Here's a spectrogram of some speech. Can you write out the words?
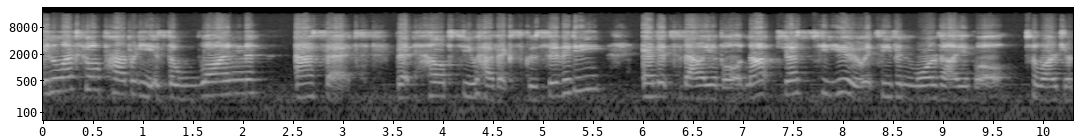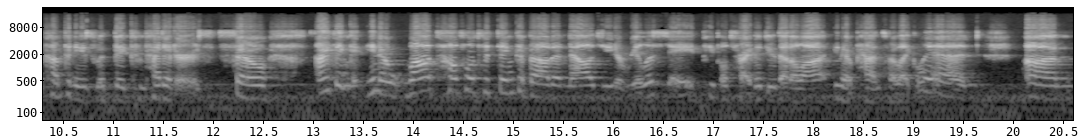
Intellectual property is the one asset that helps you have exclusivity and it's valuable not just to you it's even more valuable to larger companies with big competitors. So i think you know while it's helpful to think about analogy to real estate people try to do that a lot. You know patents are like land. Um,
